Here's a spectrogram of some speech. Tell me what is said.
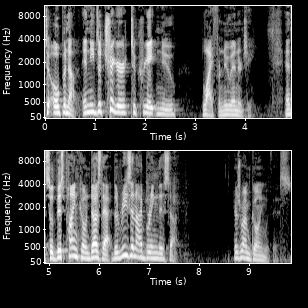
to open up. It needs a trigger to create new life or new energy. And so this pine cone does that. The reason I bring this up, here's where I'm going with this.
